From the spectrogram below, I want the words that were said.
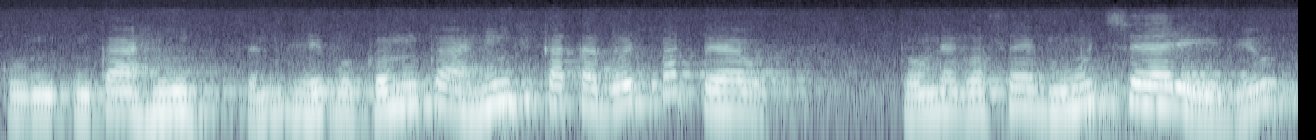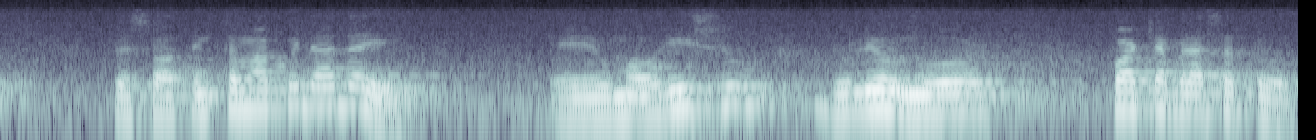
com, com um carrinho, sendo rebocando um carrinho de catador de papel. Então o negócio é muito sério aí, viu? O pessoal tem que tomar cuidado aí. É, o Maurício do Leonor, forte abraço a todos.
